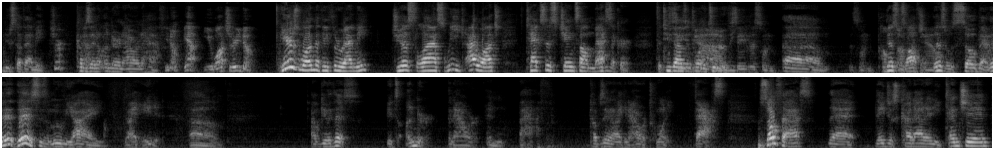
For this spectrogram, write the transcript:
new stuff at me. Sure. comes in under an hour and a half. You don't. Yeah, you watch it or you don't. Here's one that they threw at me just last week. I watched Texas Chainsaw Massacre, the 2022 yeah, I've movie. seen this one. Um, This one. Pumped this was awful. This was so bad. Thi- This is a movie I I hated. Um, I'll give it this: it's under an hour and a half. Comes in at like an hour twenty, fast, so fast that they just cut out any tension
